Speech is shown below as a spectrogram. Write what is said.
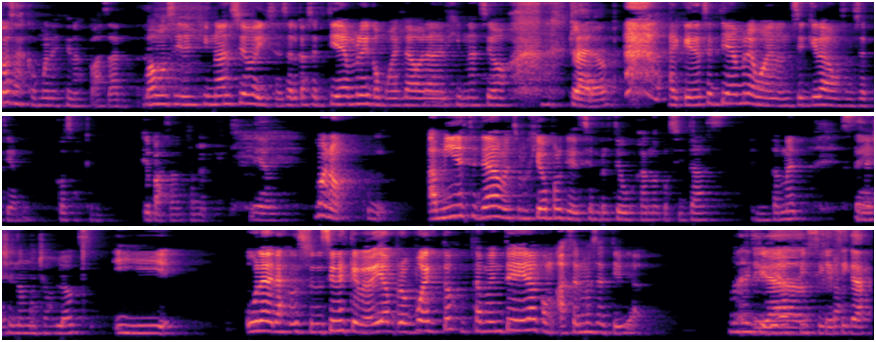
Cosas comunes que nos pasan. Vamos a ir en gimnasio y se acerca septiembre, como es la hora del gimnasio, claro. hay que ir en septiembre, bueno, ni siquiera vamos en septiembre. Cosas que, que pasan también. Bien. Bueno, a mí este tema me surgió porque siempre estoy buscando cositas en internet, Sí. leyendo muchos blogs y una de las resoluciones que me habían propuesto justamente era como hacer más actividad. Más actividad, física.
